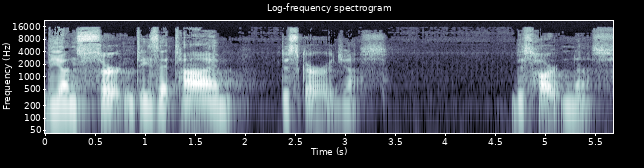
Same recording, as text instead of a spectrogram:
the uncertainties at time discourage us, dishearten us.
